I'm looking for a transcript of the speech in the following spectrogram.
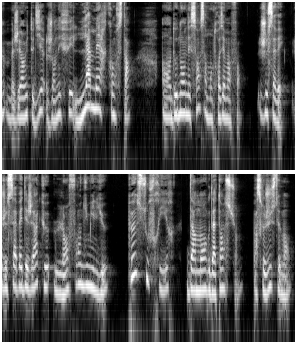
bah, j'ai envie de te dire, j'en ai fait l'amer constat en donnant naissance à mon troisième enfant. Je savais, je savais déjà que l'enfant du milieu peut souffrir d'un manque d'attention, parce que justement,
